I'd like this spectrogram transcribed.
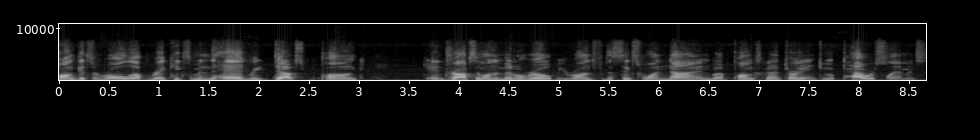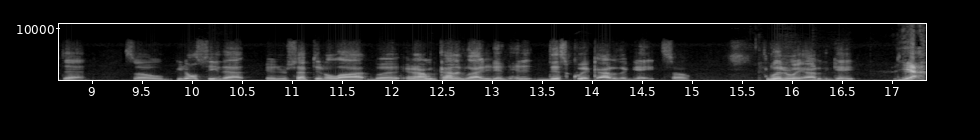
Punk gets a roll up. Rey kicks him in the head. Rey ducks Punk and drops him on the middle rope. He runs for the 619, but Punk's going to turn it into a power slam instead. So you don't see that intercepted a lot, but and I'm kind of glad he didn't hit it this quick out of the gate. So literally out of the gate. Yeah,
